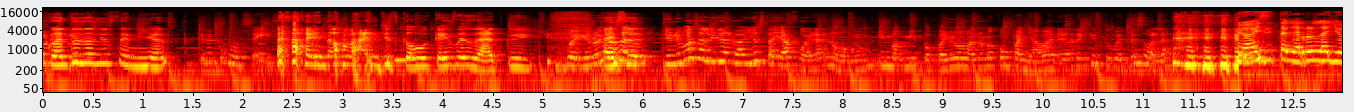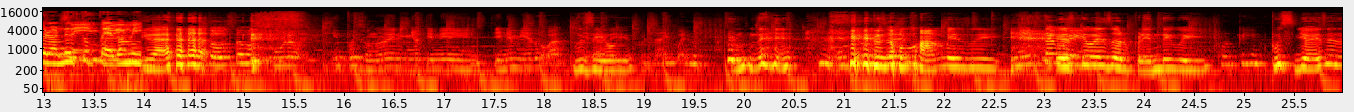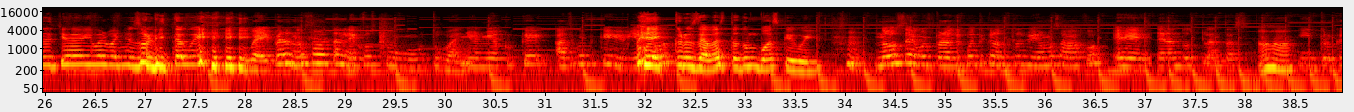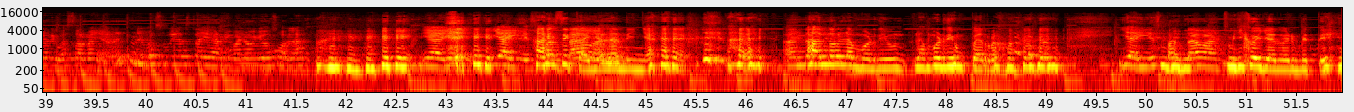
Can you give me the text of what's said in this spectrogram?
¿Cuántos años tenías? creo que era como seis. Ay, no manches, ¿cómo que esa edad, güey? Güey, yo no, iba A a ese- sal- yo no iba a salir al baño hasta allá afuera, no. Mi, mi papá y mi mamá no me acompañaban, era de que tú vete sola. Ay, si te agarró la llorona, es tu pedo, mi. Todo estaba oscuro. Tiene, miedo, va. Pues sí, obvio. Pues ay, bueno. no mames, güey. Neta, Es que me sorprende, güey. ¿Por qué? Pues yo a edad ya iba al baño solita, güey. Güey, pero no estaba tan lejos tu, tu baño. El mío creo que, haz de cuenta que vivíamos. Cruzabas todo un bosque, güey. no sé, güey, pero haz de cuenta que nosotros vivíamos abajo. eh, eran dos plantas. Ajá. Y creo que arriba estaba el baño. No iba a subir hasta ahí arriba, luego yo sola. Y ahí, y ahí Ay, se cayó la niña. Ah, no, la mordió un, la mordió un perro. Y ahí espantaban. Mi hijo ya duérmete.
